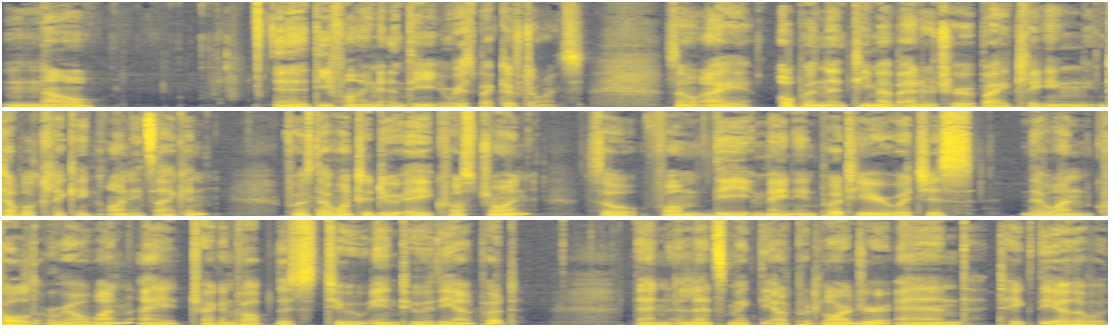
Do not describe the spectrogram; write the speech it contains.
now uh, define the respective joins. So I open a tmap editor by clicking, double clicking on its icon. First I want to do a cross join. So from the main input here, which is the one called row one, I drag and drop this two into the output. Then let's make the output larger and take the other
